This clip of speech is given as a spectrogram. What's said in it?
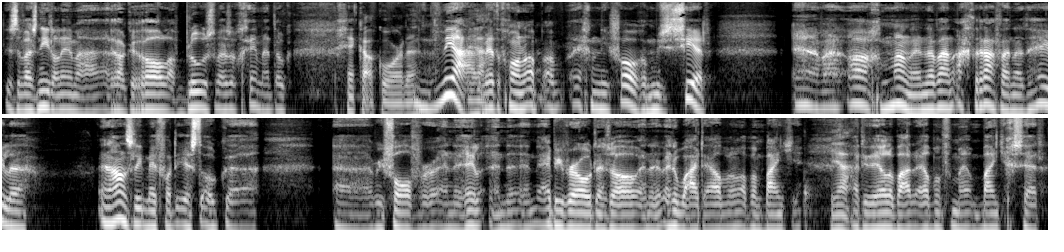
Dus er was niet alleen maar rock and roll of blues. Er was op een gegeven moment ook... Gekke akkoorden. Ja, er werd er gewoon op, op echt een niveau gemusiceerd. En er waren, ach man, en er waren achteraf waren het hele... En Hans liet mij voor het eerst ook... eh, eh, Revolver en de hele en, de, en Abbey Road en zo en de, en de White Album op een bandje. Ja. Had hij de hele White Album van mij op een bandje gezet.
